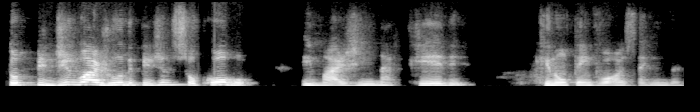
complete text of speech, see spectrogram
estou pedindo ajuda e pedindo socorro. Imagina aquele que não tem voz ainda.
